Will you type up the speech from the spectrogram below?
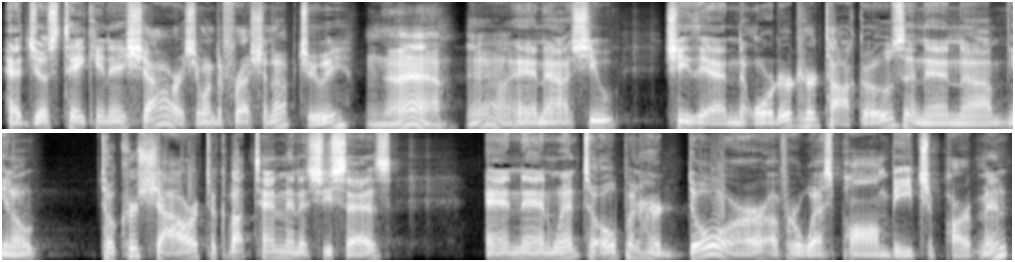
had just taken a shower. She wanted to freshen up, Chewy. Nah. Yeah, and uh, she she then ordered her tacos and then um, you know took her shower. Took about 10 minutes, she says, and then went to open her door of her West Palm Beach apartment,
